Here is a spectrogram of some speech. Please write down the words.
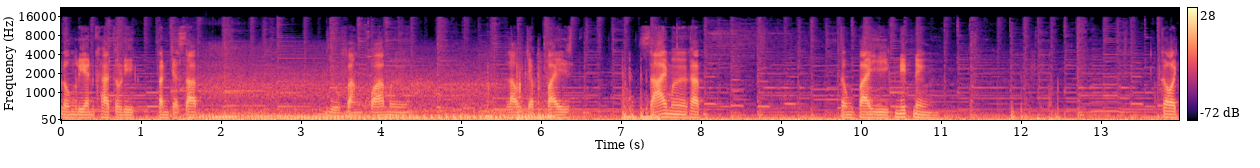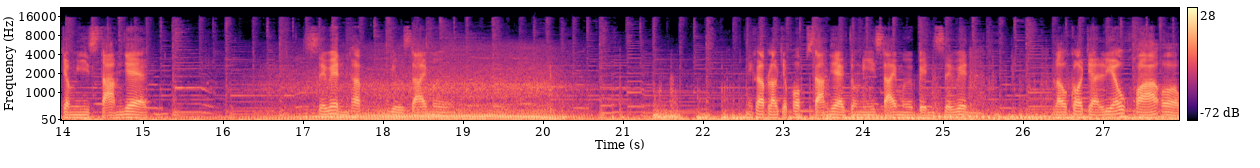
โรงเรียนคาทอลิกปัญจทรัพย์ อยู่ฝั่งขวามือ เราจะไปซ้ายมือครับ ตรงไปอีกนิดหนึ่ง ก็จะมีสามแยกเซเว่นครับ อยู่ซ้ายมือ ครับ เราจะพบสามแยกตรงนี้ซ้ายมือเป็นเซเว่นเราก็จะเลี้ยวขวาออก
